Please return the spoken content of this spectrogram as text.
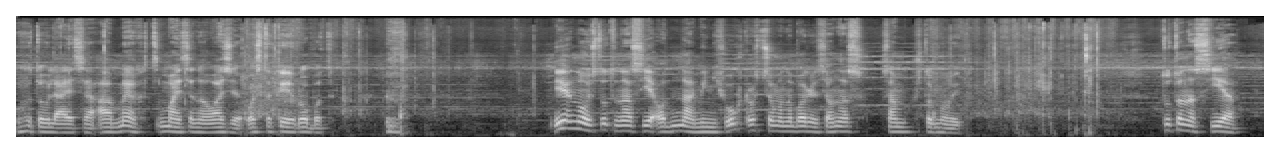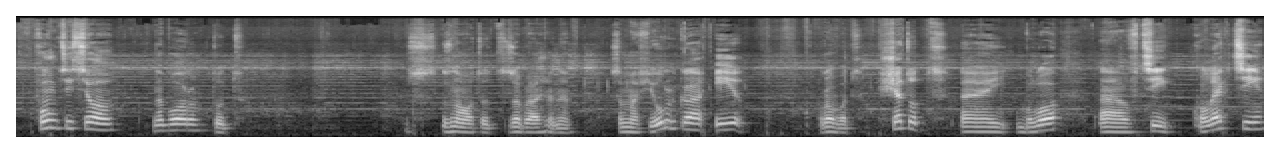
виготовляється, а мех мається на увазі ось такий робот. І ну ось тут у нас є одна мініфігурка в цьому наборі, це у нас сам штурмовик. Тут у нас є функції цього набору. Тут знову тут зображена сама фігурка і робот. Ще тут е, було е, в цій колекції.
